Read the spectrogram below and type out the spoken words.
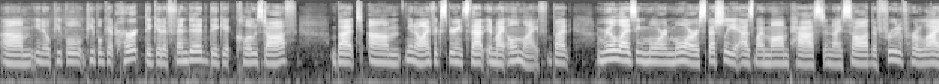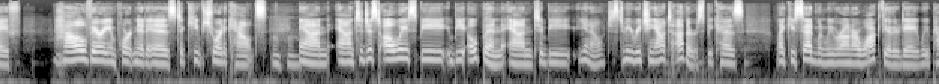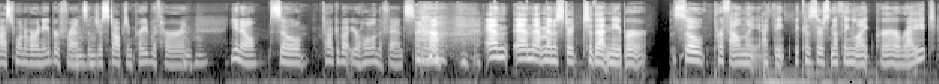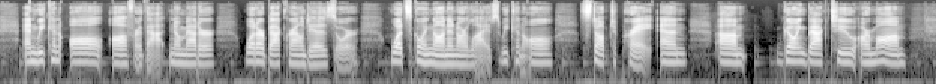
um, you know people people get hurt they get offended they get closed off but um, you know i've experienced that in my own life but i'm realizing more and more especially as my mom passed and i saw the fruit of her life how very important it is to keep short accounts mm-hmm. and and to just always be be open and to be you know just to be reaching out to others because like you said when we were on our walk the other day we passed one of our neighbor friends mm-hmm. and just stopped and prayed with her and mm-hmm. you know so talk about your hole in the fence you know? and and that ministered to that neighbor so profoundly i think because there's nothing like prayer right and we can all offer that no matter what our background is or what's going on in our lives we can all stop to pray and um, going back to our mom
